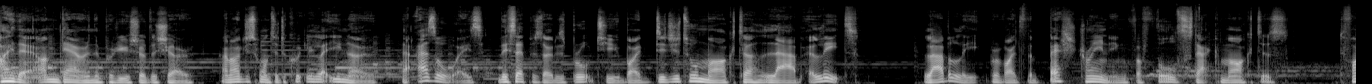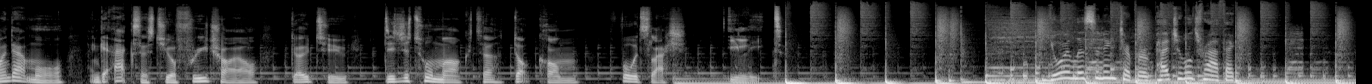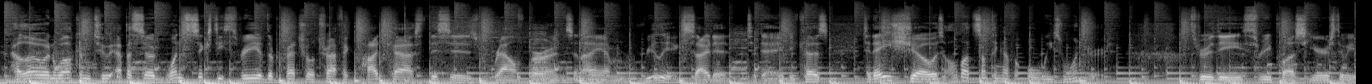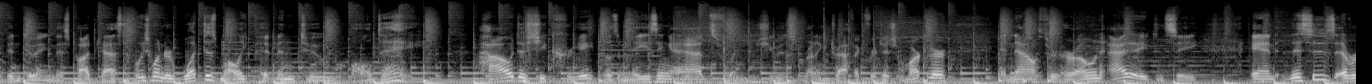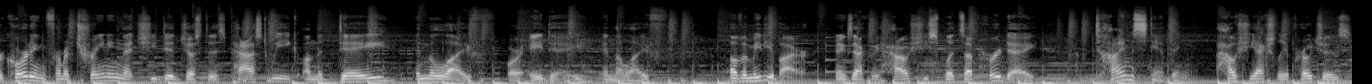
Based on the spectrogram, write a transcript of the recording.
Hi there, I'm Darren, the producer of the show, and I just wanted to quickly let you know that, as always, this episode is brought to you by Digital Marketer Lab Elite. Lab Elite provides the best training for full stack marketers. To find out more and get access to your free trial, go to digitalmarketer.com forward slash elite. You're listening to Perpetual Traffic. Hello and welcome to episode 163 of the Perpetual Traffic Podcast. This is Ralph Burns, and I am really excited today because today's show is all about something I've always wondered. Through the three plus years that we've been doing this podcast, I've always wondered what does Molly Pittman do all day? How does she create those amazing ads when she was running traffic for Digital Marketer and now through her own ad agency? And this is a recording from a training that she did just this past week on the day in the life, or a day in the life, of a media buyer, and exactly how she splits up her day, time stamping how she actually approaches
